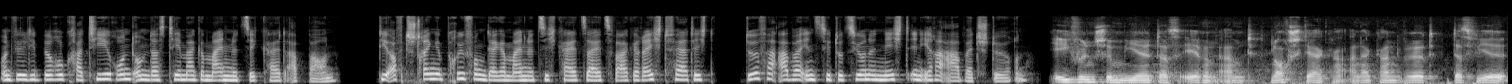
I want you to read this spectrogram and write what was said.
und will die Bürokratie rund um das Thema Gemeinnützigkeit abbauen. Die oft strenge Prüfung der Gemeinnützigkeit sei zwar gerechtfertigt, dürfe aber Institutionen nicht in ihrer Arbeit stören. Ich wünsche mir, dass Ehrenamt noch stärker anerkannt wird, dass wir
